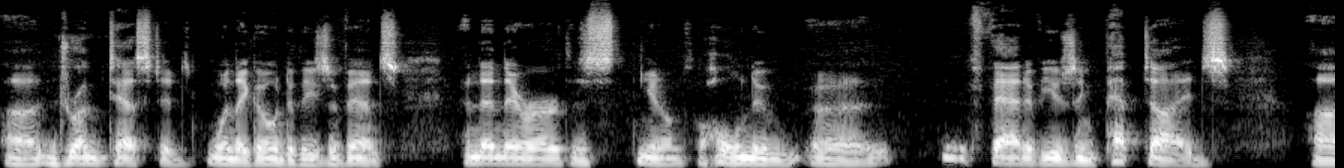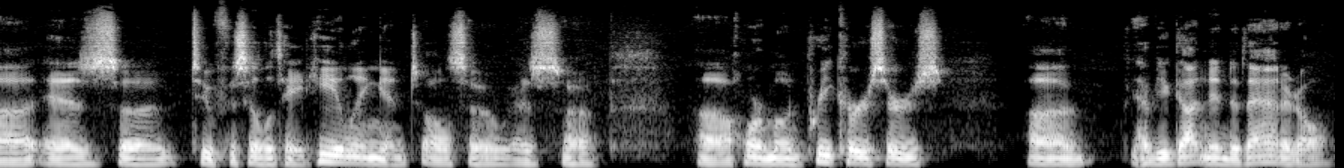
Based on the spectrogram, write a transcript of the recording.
uh, drug tested when they go into these events. And then there are this, you know, a whole new uh, fad of using peptides uh, as uh, to facilitate healing and also as uh, hormone precursors. have you gotten into that at all?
